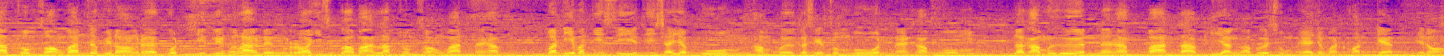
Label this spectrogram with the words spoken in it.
รับชม 2 วันเด้อพี่น้องเด้อกดคลิกลิงก์ข้างล่าง 129 บาท รับชม 2 วันนะครับ วันนี้วันที่ 4 ที่ชัยภูมิอำเภอเกษตรสมบูรณ์นะครับผม แล้วก็มืออื่นนะครับ บ้านตาเพียงอำเภอชุมแพจังหวัดขอนแก่นพี่น้อง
